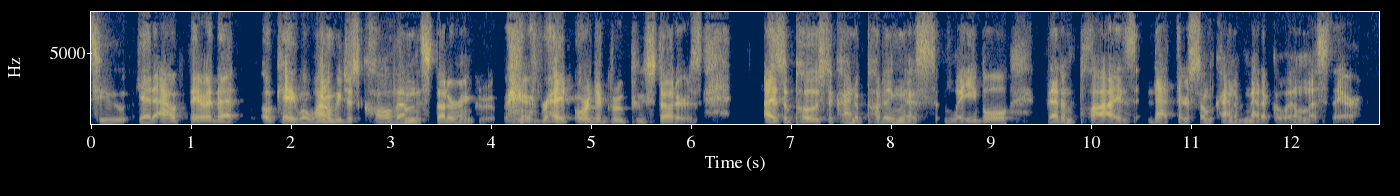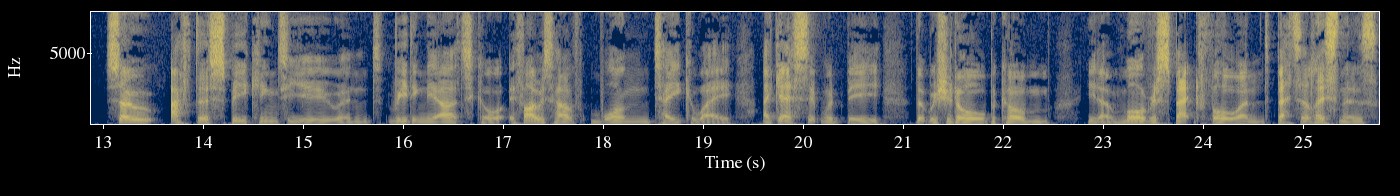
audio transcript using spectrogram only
to get out there that okay, well why don't we just call them the stuttering group, right? Or the group who stutters as opposed to kind of putting this label that implies that there's some kind of medical illness there. So, after speaking to you and reading the article, if I was to have one takeaway, I guess it would be that we should all become, you know, more respectful and better listeners.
